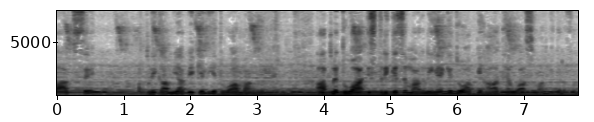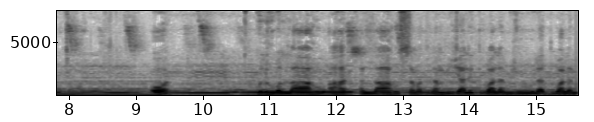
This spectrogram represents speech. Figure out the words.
पाक से अपनी कामयाबी के लिए दुआ मांगनी है। आपने दुआ इस तरीके से मांगनी है कि जो आपके हाथ हैं वो आसमान की तरफ़ होने चाहिए। और कुल अहद, अल्लाहु समद, लम यलिद वलम यूलद वलम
